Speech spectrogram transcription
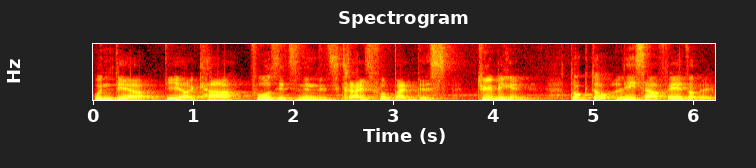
und der DRK-Vorsitzenden des Kreisverbandes Tübingen, Dr. Lisa Federle.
